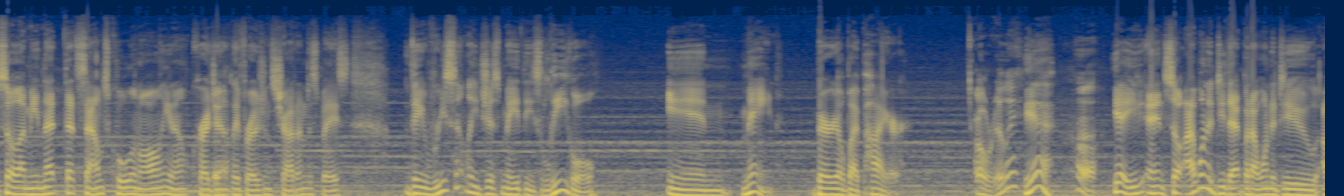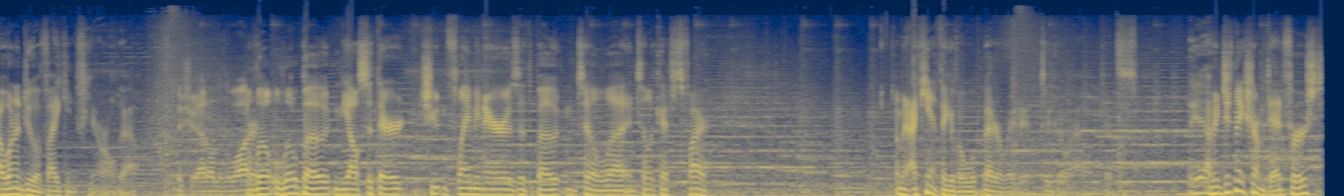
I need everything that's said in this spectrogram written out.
So I mean that that sounds cool and all, you know, cryogenically Yeah. frozen, shot into space. They recently just made these legal in Maine, burial by pyre. Oh, really? Yeah. Huh. Yeah, you, and so I want to do that, but I want to do I want to do a Viking funeral though. Push it out onto the A water. little, a little boat, and y'all sit there shooting flaming arrows at the boat until uh, until it catches fire. I mean, I can't think of a better way to, to go out. That's yeah. I mean, just make sure I'm dead first.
